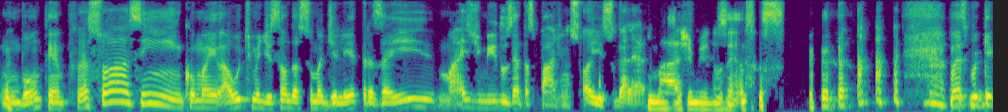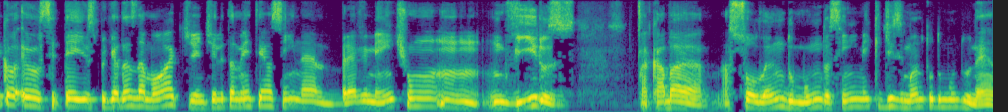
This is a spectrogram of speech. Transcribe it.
Um bom tempo. É só assim, como a última edição da Suma de Letras aí, mais de 1.200 páginas. Só isso, galera. Mais de 1.200. Mas por que, que eu, eu, citei isso? Porque a Dança da Morte, gente, ele também tem, assim, né, brevemente um, um, um vírus acaba assolando o mundo, assim, meio que dizimando todo mundo, né?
